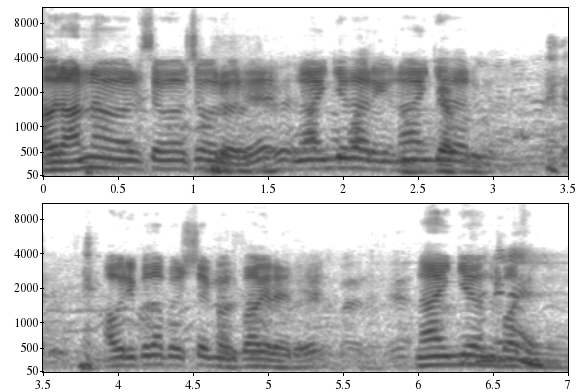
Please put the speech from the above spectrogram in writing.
அவர் அண்ணன் வருஷம் வருஷம் வருவார். நான் இங்கே தான் இருக்கேன். நான் இங்கே தான் இருக்கேன். அவர் இப்போ தான் ஃபஸ்ட் டைம் வந்து பார்க்குறாரு நான் இங்கே வந்து பார்த்துருக்கேன்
